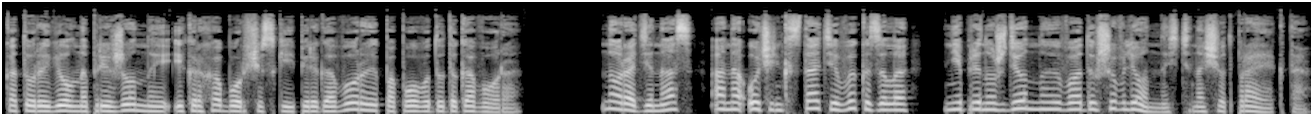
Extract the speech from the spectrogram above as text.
который вел напряженные и крохоборческие переговоры по поводу договора но ради нас она очень кстати выказала непринужденную воодушевленность насчет проекта.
